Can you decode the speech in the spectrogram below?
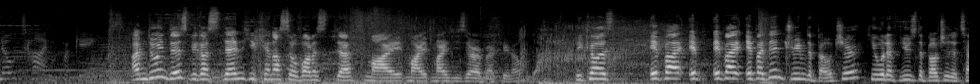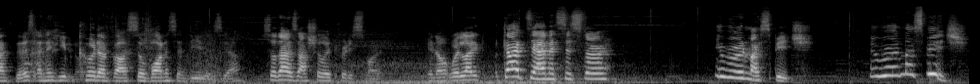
No time for games. I'm doing this because then he cannot Sylvanas death my my my Zera back, you know? Because if I if if I if I didn't dream the Belcher, he would have used the Belcher to attack this, and then he could have uh, Sylvanas and this, yeah. So that is actually pretty smart. You know, we're like, God damn it, sister! You ruined my speech. You ruined my speech.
